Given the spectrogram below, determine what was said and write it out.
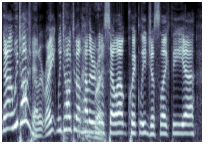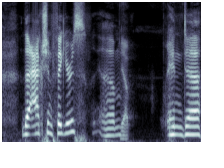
Now, we talked about it, right? We talked about how they were going to sell out quickly, just like the uh, the action figures. Um, yep. And uh,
